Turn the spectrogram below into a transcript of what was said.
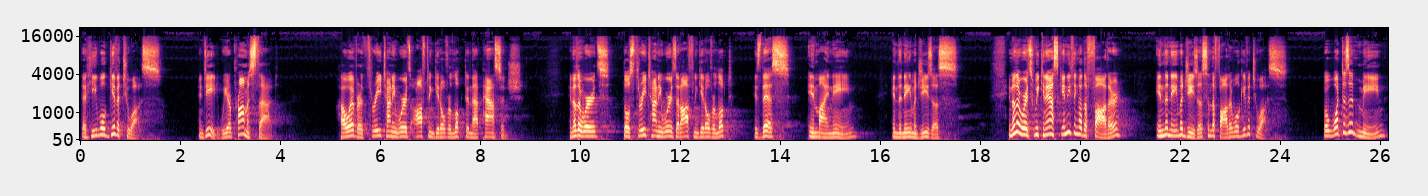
that he will give it to us. Indeed, we are promised that. However, three tiny words often get overlooked in that passage. In other words, those three tiny words that often get overlooked is this in my name, in the name of Jesus. In other words, we can ask anything of the Father in the name of Jesus, and the Father will give it to us. But what does it mean?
